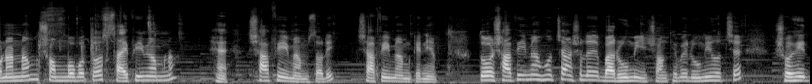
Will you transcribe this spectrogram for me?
ওনার নাম সম্ভবত সাইফ ইমাম না? হ্যাঁ শাফি ইমাম সরি শাফি ইমামকে নিয়ে। তো শাফি ইমাম হচ্ছে আসলে, বা রুমি, সংক্ষেপে রুমি হচ্ছে শহীদ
